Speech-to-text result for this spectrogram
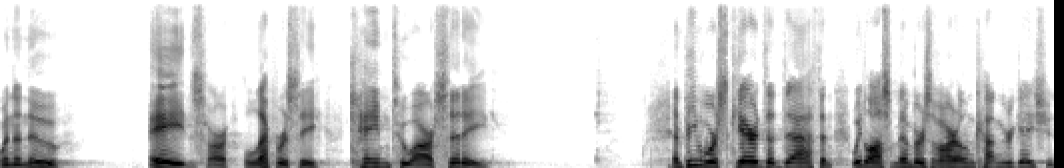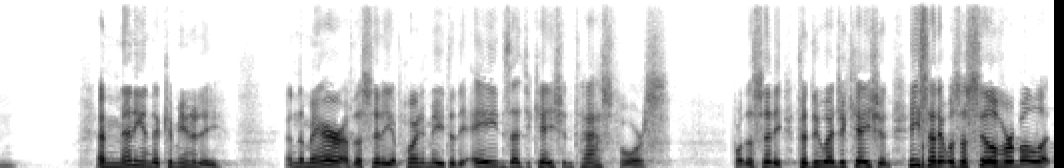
when the new AIDS or leprosy came to our city. And people were scared to death, and we lost members of our own congregation and many in the community. And the mayor of the city appointed me to the AIDS Education Task Force for the city to do education. He said it was a silver bullet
